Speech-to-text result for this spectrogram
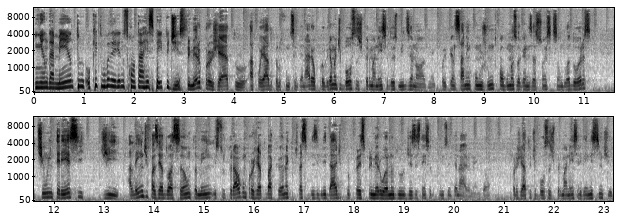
em andamento? O que tu poderia nos contar a respeito disso? O primeiro projeto apoiado pelo Fundo Centenário é o Programa de Bolsas de Permanência 2019, né, que foi pensado em conjunto com algumas organizações que são doadoras que tinham interesse de, além de fazer a doação, também estruturar algum projeto bacana que tivesse visibilidade para esse primeiro ano do, de existência do Fundo Centenário. Né? Então, o projeto de bolsas de permanência ele vem nesse sentido.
